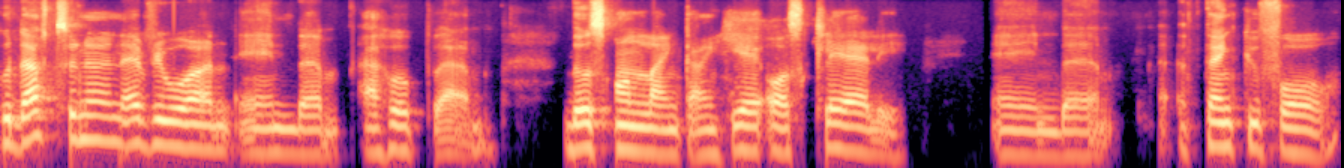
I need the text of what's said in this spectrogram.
Good afternoon, everyone, and um, I hope um, those online can hear us clearly. And um, thank you for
